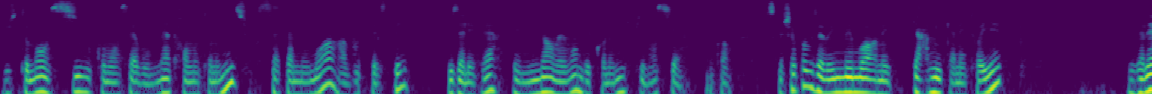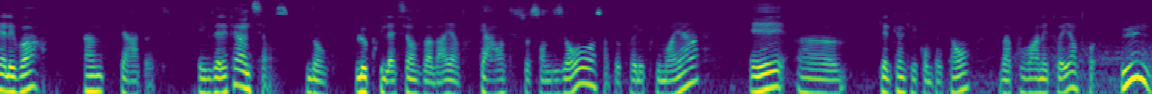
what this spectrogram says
justement, si vous commencez à vous mettre en autonomie sur certaines mémoires, à vous tester, vous allez faire énormément d'économies financières, d'accord? Puisque chaque fois que vous avez une mémoire karmique à nettoyer, vous allez aller voir un thérapeute et vous allez faire une séance. Donc, le prix de la séance va varier entre 40 et 70 euros, c'est à peu près les prix moyens. Et euh, quelqu'un qui est compétent va pouvoir nettoyer entre une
